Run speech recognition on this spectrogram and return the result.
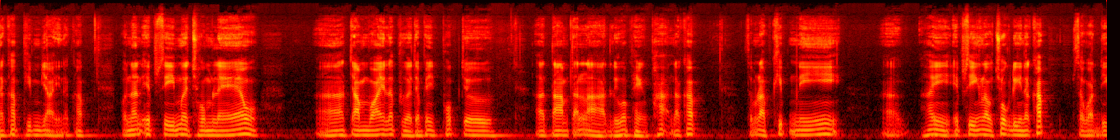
นะครับพิมพ์ใหญ่นะครับ เพราะนั้น FC เมื่อชมแล้วจำไว้แล้วเผื่อจะไปพบเจออตามตลาดหรือว่าแผงพระนะครับสำหรับคลิปนี้ให้ FC ของเราโชคดีนะครับ สวัสดี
